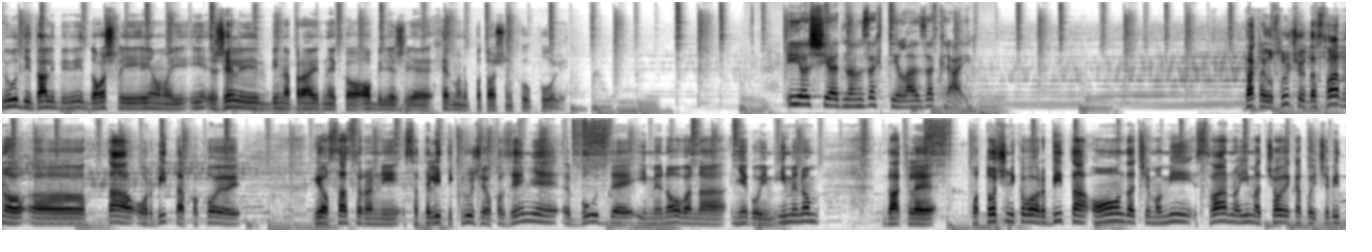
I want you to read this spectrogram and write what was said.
ljudi da li bi vi došli, imamo i želi bi napraviti neko obilježje Hermanu Potočniku u Puli. I još jednom zahtila za kraj. Dakle, u slučaju da stvarno e, ta orbita po kojoj geostacionarni sateliti kruže oko Zemlje bude imenovana njegovim imenom, dakle, potočnikova orbita, onda ćemo mi stvarno imati čovjeka koji će biti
